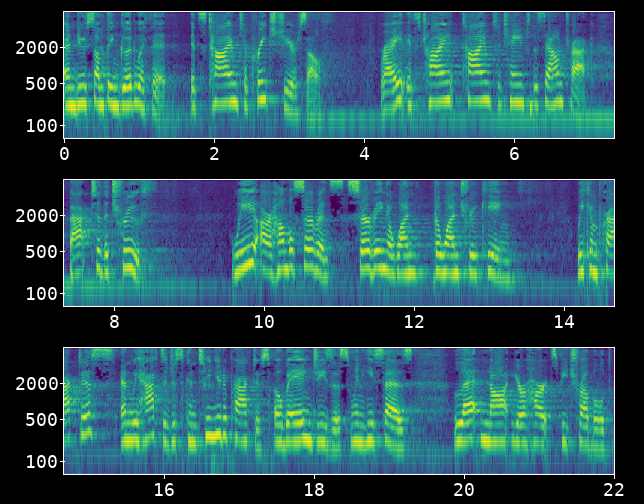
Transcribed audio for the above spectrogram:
and do something good with it. It's time to preach to yourself, right? It's try, time to change the soundtrack back to the truth. We are humble servants serving one, the one true King. We can practice, and we have to just continue to practice obeying Jesus when he says, Let not your hearts be troubled.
